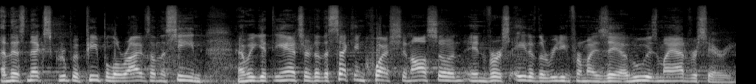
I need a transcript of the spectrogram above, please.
And this next group of people arrives on the scene, and we get the answer to the second question, also in, in, verse 8 of the reading from Isaiah Who is my adversary?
